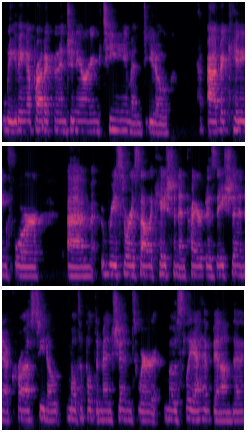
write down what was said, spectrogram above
leading a product and engineering team and, you know, advocating for um, resource allocation and prioritization across you know multiple dimensions where mostly i have been on the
